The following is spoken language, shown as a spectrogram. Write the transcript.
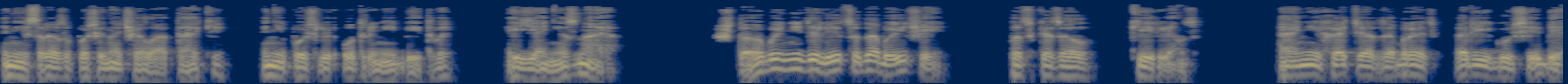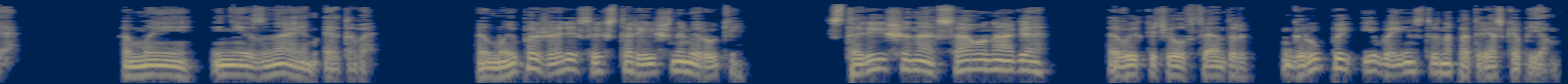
ни сразу после начала атаки, ни после утренней битвы, я не знаю. «Чтобы не делиться добычей», — подсказал Киренс. «Они хотят забрать Ригу себе». «Мы не знаем этого». Мы пожали с их старейшинами руки. Старейшина Саунага выскочил в центр группы и воинственно потряс копьем.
